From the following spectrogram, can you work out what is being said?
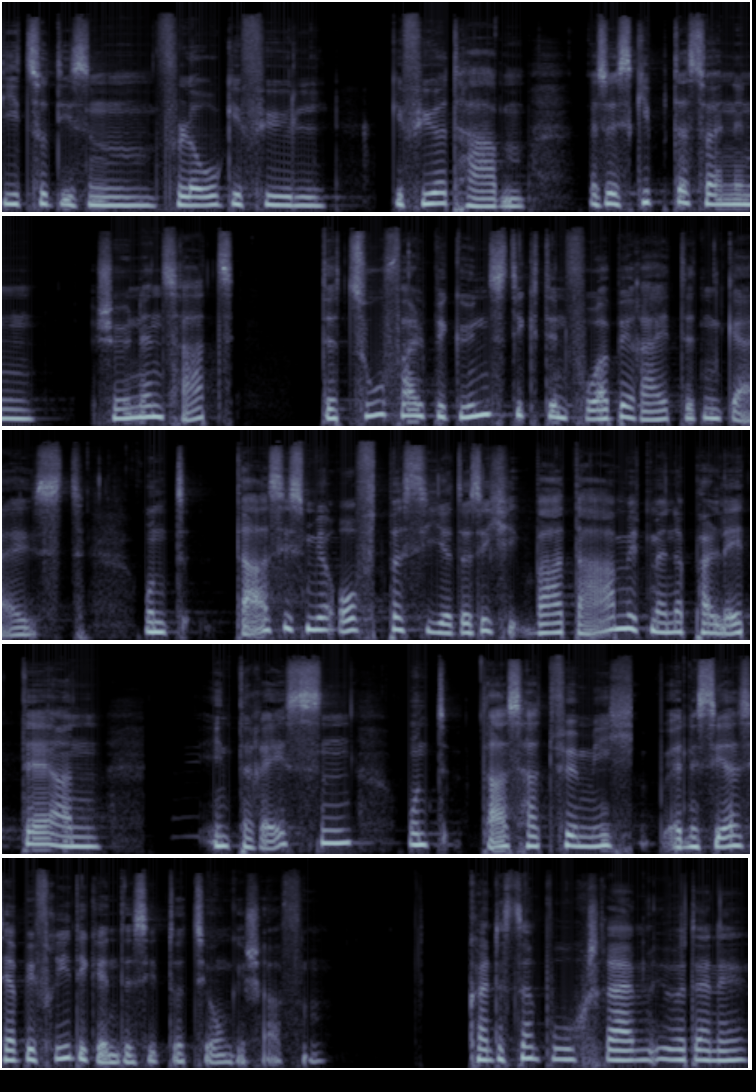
die zu diesem Flow-Gefühl geführt haben. Also es gibt da so einen schönen Satz, der Zufall begünstigt den vorbereiteten Geist. Und das ist mir oft passiert. Also ich war da mit meiner Palette an Interessen und das hat für mich eine sehr, sehr befriedigende Situation geschaffen. Könntest du ein Buch schreiben über deine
